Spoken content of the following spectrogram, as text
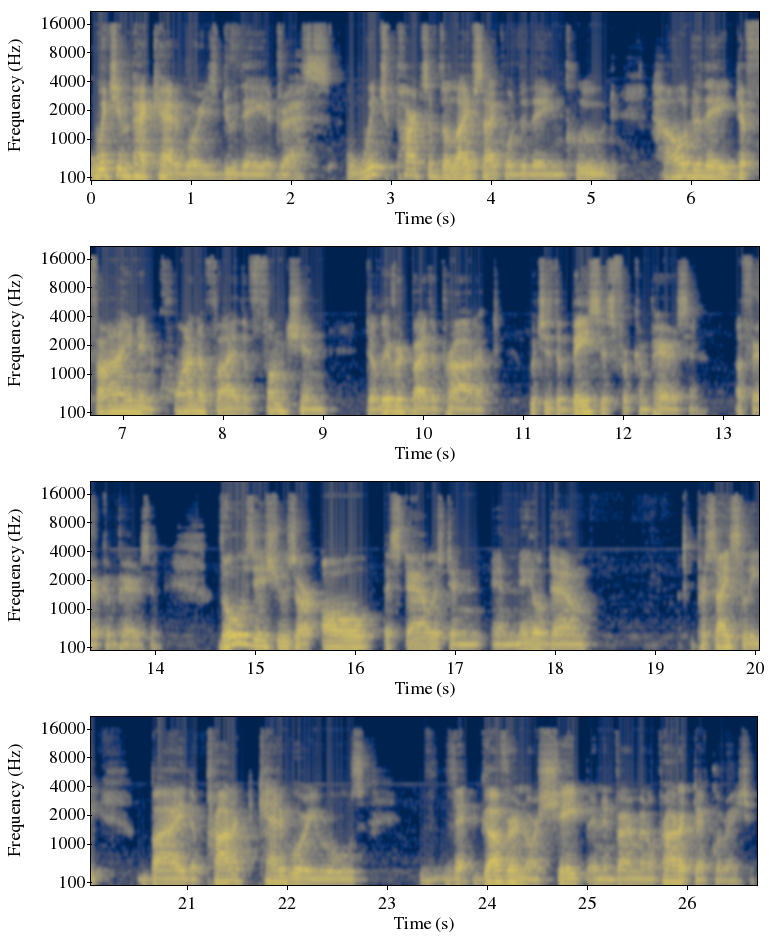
which impact categories do they address? Which parts of the life cycle do they include? How do they define and quantify the function delivered by the product, which is the basis for comparison? a fair comparison. Those issues are all established and, and nailed down precisely by the product category rules that govern or shape an environmental product declaration.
